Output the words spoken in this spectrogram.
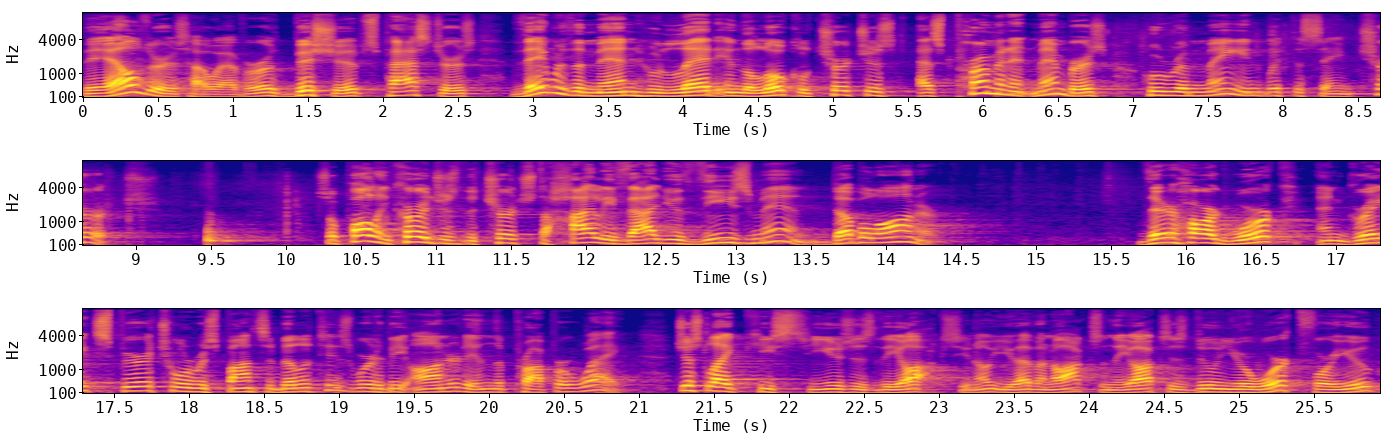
The elders, however, bishops, pastors, they were the men who led in the local churches as permanent members who remained with the same church. So Paul encourages the church to highly value these men, double honor. Their hard work and great spiritual responsibilities were to be honored in the proper way. Just like he uses the ox, you, know, you have an ox and the ox is doing your work for you,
